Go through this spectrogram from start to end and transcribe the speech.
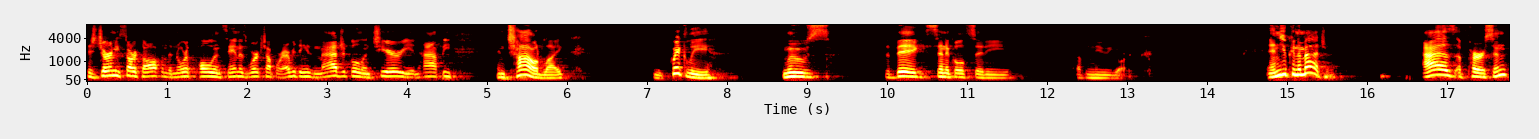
His journey starts off in the North Pole in Santa's workshop where everything is magical and cheery and happy and childlike. And quickly moves the big, cynical city of New York. And you can imagine, as a person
